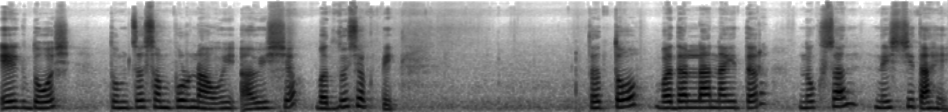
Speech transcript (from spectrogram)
एक दोष तुमचं संपूर्ण आयु आयुष्य बदलू शकते. तर तो बदलला नाही तर नुकसान निश्चित आहे.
